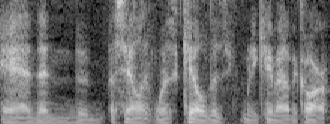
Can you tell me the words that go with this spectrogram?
And then the assailant was killed as, when he came out of the car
